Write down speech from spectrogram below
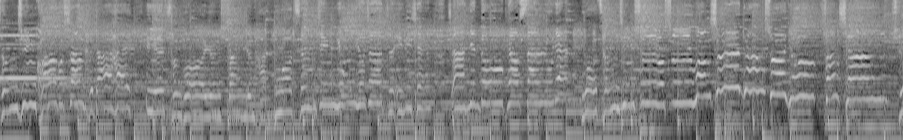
曾经跨过山和大海，也穿过人山人海。我曾经拥有着的一切，转眼都飘散如烟。我曾经失落失望失掉所有方向，直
